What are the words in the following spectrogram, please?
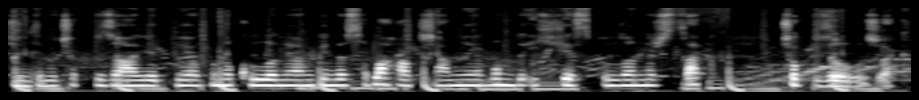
Cildimi çok güzel yapıyor. Bunu kullanıyorum günde sabah akşam. Yine bunu da iki kez kullanırsak çok güzel olacak.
